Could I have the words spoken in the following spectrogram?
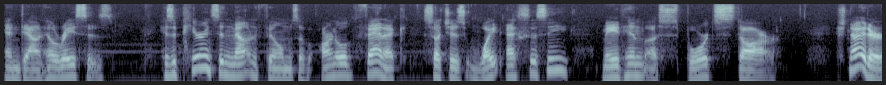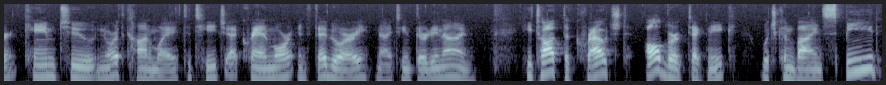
and downhill races. His appearance in mountain films of Arnold Fanck, such as White Ecstasy, made him a sports star. Schneider came to North Conway to teach at Cranmore in February 1939. He taught the crouched Arlberg technique, which combines speed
